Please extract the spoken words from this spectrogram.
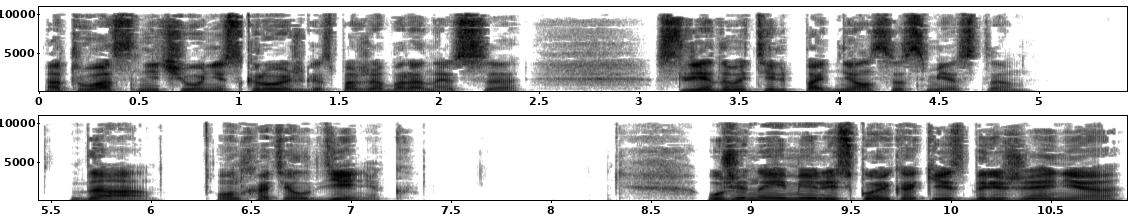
«От вас ничего не скроешь, госпожа баронесса». Следователь поднялся с места. «Да, он хотел денег». У жены имелись кое-какие сбережения,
